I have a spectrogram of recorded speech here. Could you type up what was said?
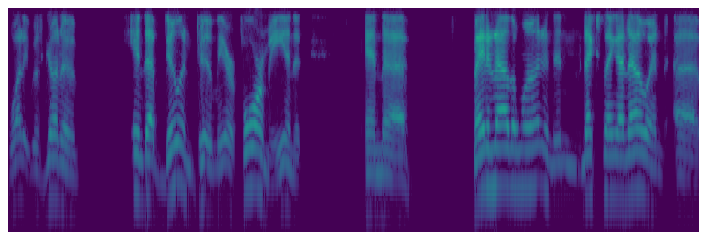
what it was going to end up doing to me or for me, and it and uh, made another one, and then next thing I know, and uh,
